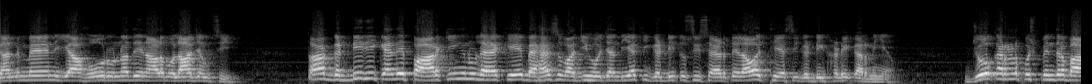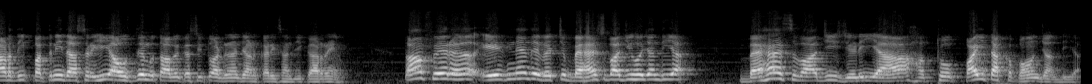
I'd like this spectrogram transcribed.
ਗਨਮੈਨ ਜਾਂ ਹੋਰ ਉਹਨਾਂ ਦੇ ਨਾਲ ਮੁਲਾਜ਼ਮ ਸੀ। ਤਾਂ ਗੱਡੀ ਦੀ ਕਹਿੰਦੇ ਪਾਰਕਿੰਗ ਨੂੰ ਲੈ ਕੇ ਬਹਿਸਬਾਜ਼ੀ ਹੋ ਜਾਂਦੀ ਹੈ ਕਿ ਗੱਡੀ ਤੁਸੀਂ ਸਾਈਡ ਤੇ ਲਾਓ, ਇੱਥੇ ਅਸੀਂ ਗੱਡੀ ਖੜੀ ਕਰਨੀ ਆ। ਜੋ ਕਰਨਲ ਪੁਸ਼ਪਿੰਦਰ ਬਾੜ ਦੀ ਪਤਨੀ ਦੱਸ ਰਹੀ ਆ, ਉਸ ਦੇ ਮੁਤਾਬਿਕ ਅਸੀਂ ਤੁਹਾਡੇ ਨਾਲ ਜਾਣਕਾਰੀ ਸਾਂਝੀ ਕਰ ਰਹੇ ਹਾਂ। ਤਾਂ ਫਿਰ ਇਹਨੇ ਦੇ ਵਿੱਚ ਬਹਿਸਬਾਜ਼ੀ ਹੋ ਜਾਂਦੀ ਆ। ਬਹਿਸਬਾਜ਼ੀ ਜਿਹੜੀ ਆ, ਹੱਥੋਂ ਪਾਈ ਤੱਕ ਪਹੁੰਚ ਜਾਂਦੀ ਆ।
